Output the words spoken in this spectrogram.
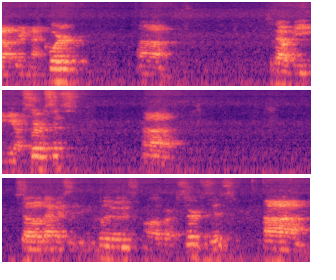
out during that quarter. Um, So that would be ER services. Uh, So that basically includes all of our services. Um,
